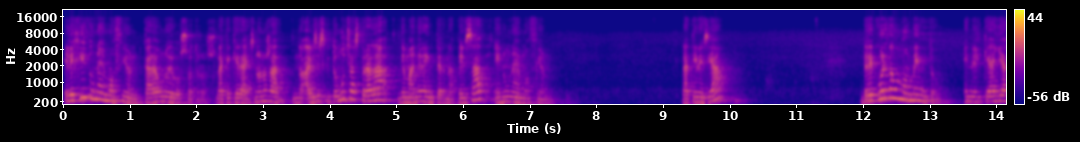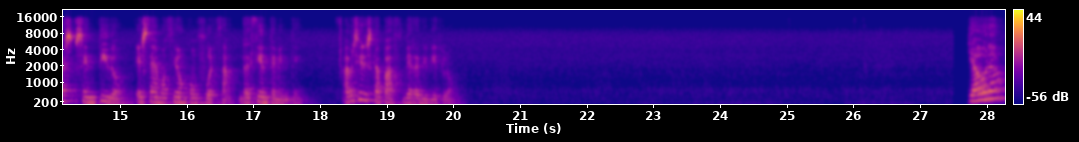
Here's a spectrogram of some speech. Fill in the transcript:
Elegid una emoción, cada uno de vosotros, la que queráis. No nos habéis escrito muchas, pero ahora de manera interna. Pensad en una emoción. ¿La tienes ya? Recuerda un momento en el que hayas sentido esta emoción con fuerza recientemente. A ver si eres capaz de revivirlo. Y ahora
